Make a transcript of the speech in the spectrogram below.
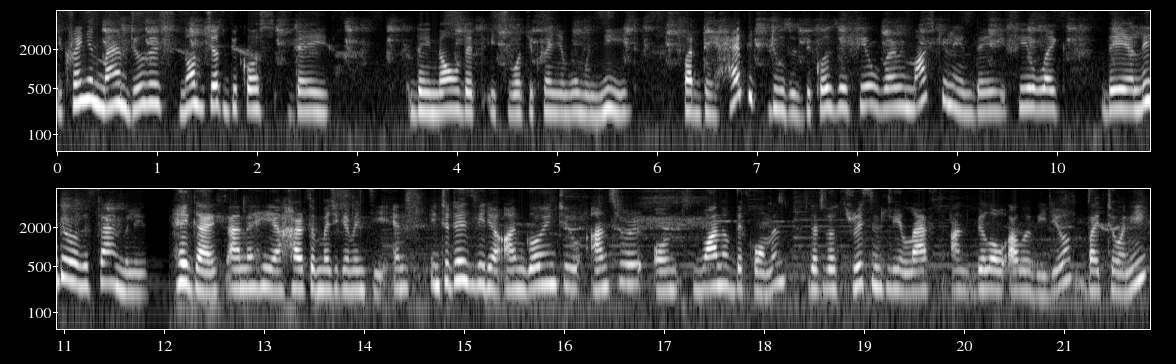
Ukrainian men do this not just because they they know that it's what Ukrainian women need, but they're happy to do this because they feel very masculine. They feel like they are leader of the family. Hey guys, Anna here, Heart of Marriage Guaranty and in today's video I'm going to answer on one of the comments that was recently left below our video by Tony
